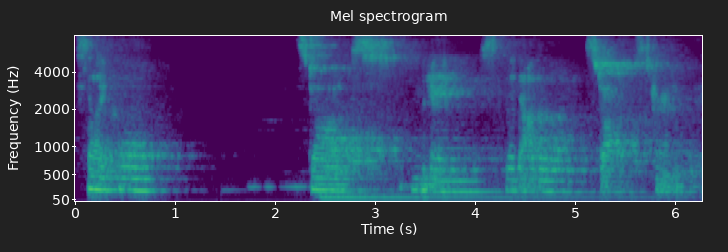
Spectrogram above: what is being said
cycle starts and ends, then the other one starts straight away.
